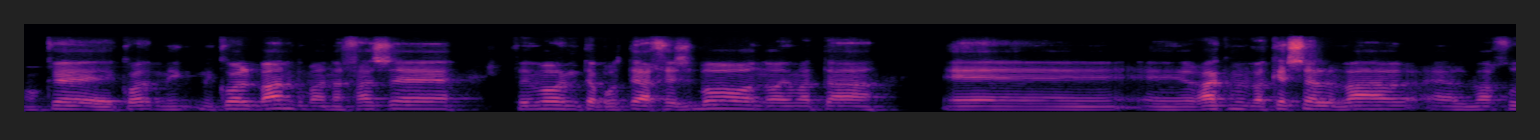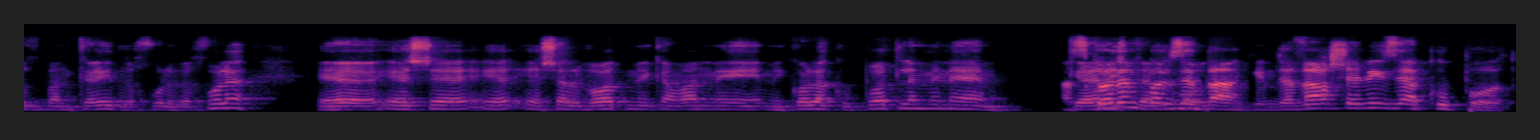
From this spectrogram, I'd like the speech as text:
אוקיי, כל, מכל בנק בהנחה שלפעמים אם אתה פותח חשבון או אם אתה אה, אה, רק מבקש הלוואה, הלוואה חוץ בנקאית וכולי וכולי, אה, יש, יש הלוואות כמובן מכל הקופות למיניהם. אז קודם. כל זה בנקים, דבר שני זה הקופות,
